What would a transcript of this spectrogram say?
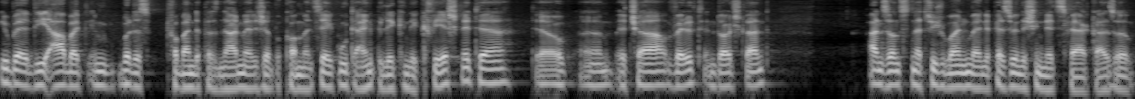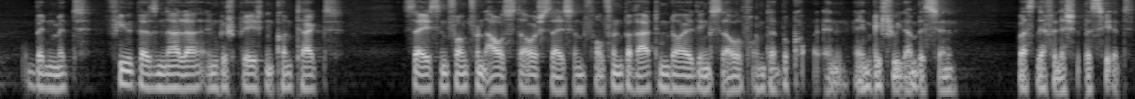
über die Arbeit im, über das Verband der Personalmanager bekommen einen sehr guten Einblick in die Querschnitte der äh, HR-Welt in Deutschland. Ansonsten natürlich über meine persönlichen Netzwerke. Also bin mit viel Personaler im Gespräch, in Kontakt, sei es in Form von Austausch, sei es in Form von Beratung neuerdings auch und da bekommt man ein, ein Gefühl ein bisschen, was in der Fläche passiert.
